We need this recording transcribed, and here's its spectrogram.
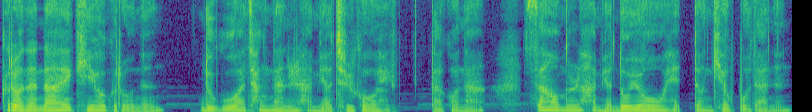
그러나 나의 기억으로는 누구와 장난을 하며 즐거워했다거나 싸움을 하며 노여워했던 기억보다는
